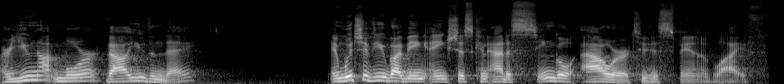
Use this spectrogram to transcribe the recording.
Are you not more value than they? And which of you, by being anxious, can add a single hour to his span of life?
